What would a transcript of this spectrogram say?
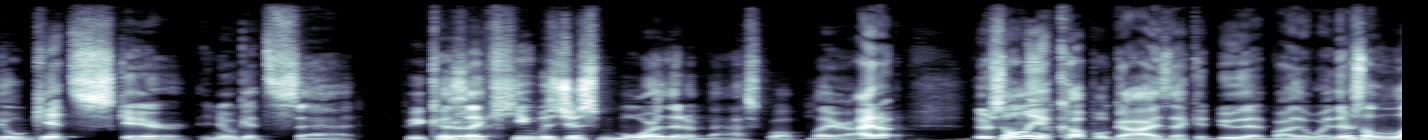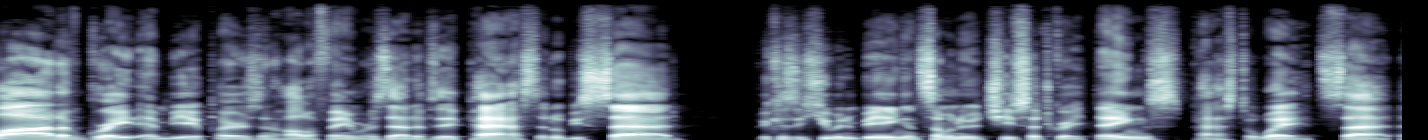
you'll get scared and you'll get sad because Yeah. like he was just more than a basketball player. Mm-hmm. I don't. There's only a couple guys that could do that. By the way, there's a lot of great NBA players and Hall of Famers that if they pass, it'll be sad because a human being and someone who achieved such great things passed away. It's sad.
